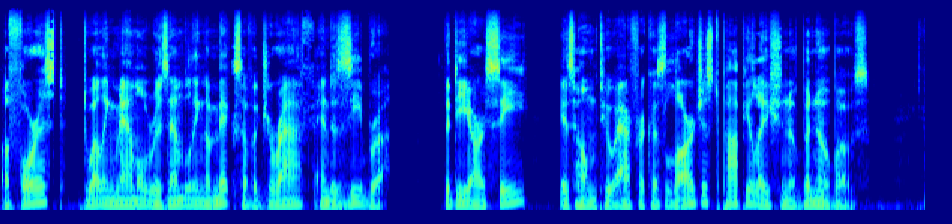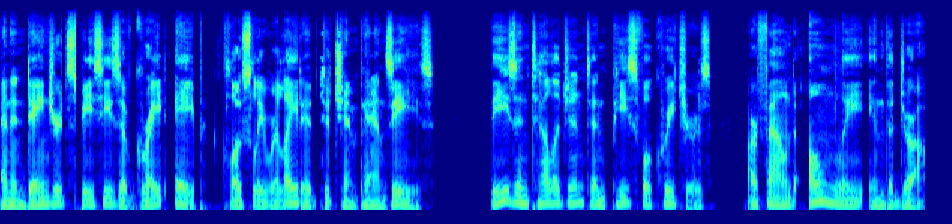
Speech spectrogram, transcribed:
a forest-dwelling mammal resembling a mix of a giraffe and a zebra. The DRC is home to Africa's largest population of bonobos, an endangered species of great ape closely related to chimpanzees. These intelligent and peaceful creatures are found only in the DRC.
